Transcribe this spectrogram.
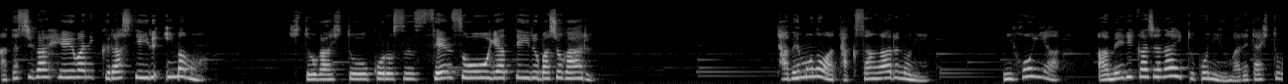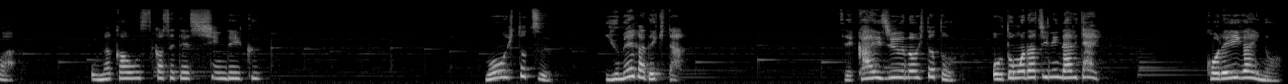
私が平和に暮らしている今も、人が人を殺す戦争をやっている場所がある。食べ物はたくさんあるのに、日本やアメリカじゃないとこに生まれた人は、お腹を空かせて死んでいく。もう一つ、夢ができた。世界中の人とお友達になりたい。これ以外の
